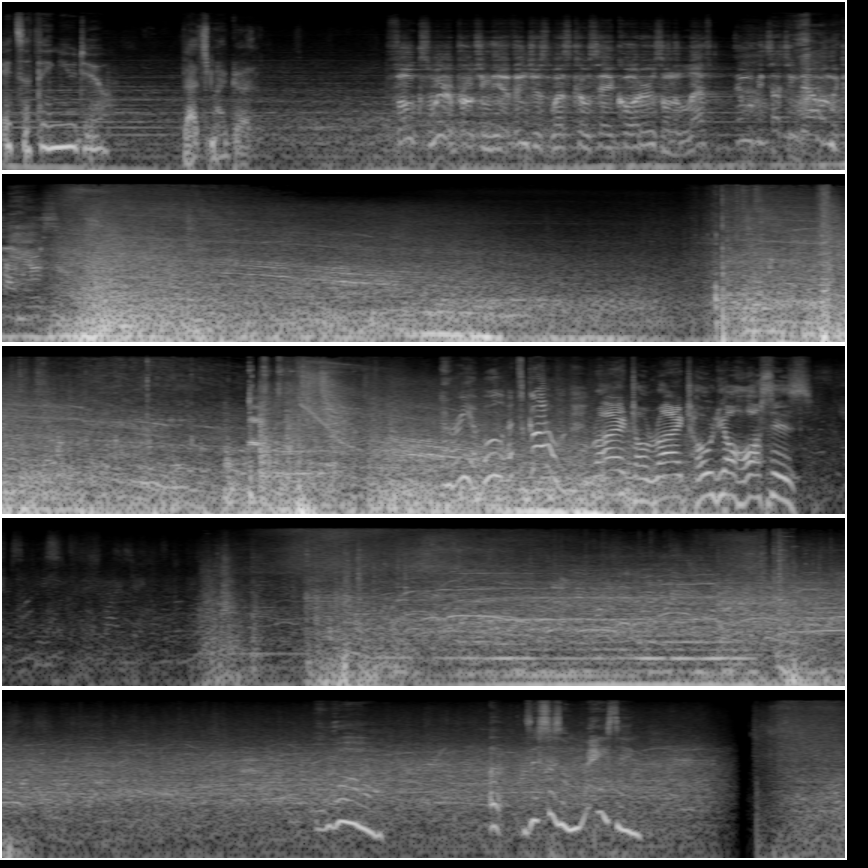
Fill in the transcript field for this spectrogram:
It's a thing you do. That's my girl. Folks, we're approaching the Avengers West Coast headquarters on the left, and we'll be touching down on the Chimera soon. Hurry, Abu, let's go! Right, all right. Hold your horses. This is amazing.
